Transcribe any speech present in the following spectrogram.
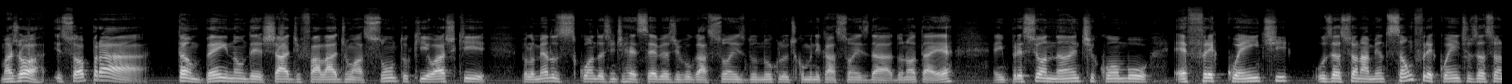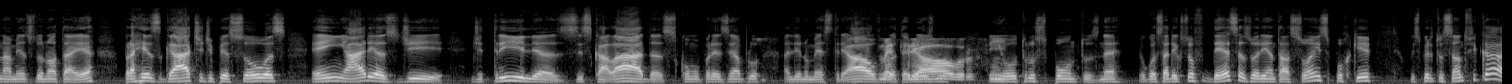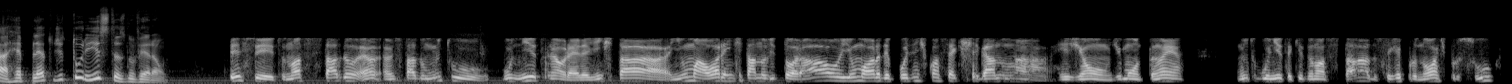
Major, e só para também não deixar de falar de um assunto que eu acho que, pelo menos quando a gente recebe as divulgações do núcleo de comunicações da, do Nota Air, é impressionante como é frequente os acionamentos, são frequentes os acionamentos do Nota Air para resgate de pessoas em áreas de de trilhas, escaladas, como por exemplo ali no Mestre Álvaro, Mestre até mesmo Álvaro, em outros pontos, né? Eu gostaria que o senhor desse as orientações, porque o Espírito Santo fica repleto de turistas no verão. Perfeito. Nosso estado é, é um estado muito bonito, né, Aurélia? A gente está, em uma hora a gente está no litoral e uma hora depois a gente consegue chegar numa região de montanha muito bonita aqui do nosso estado, seja para o norte, para o sul,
